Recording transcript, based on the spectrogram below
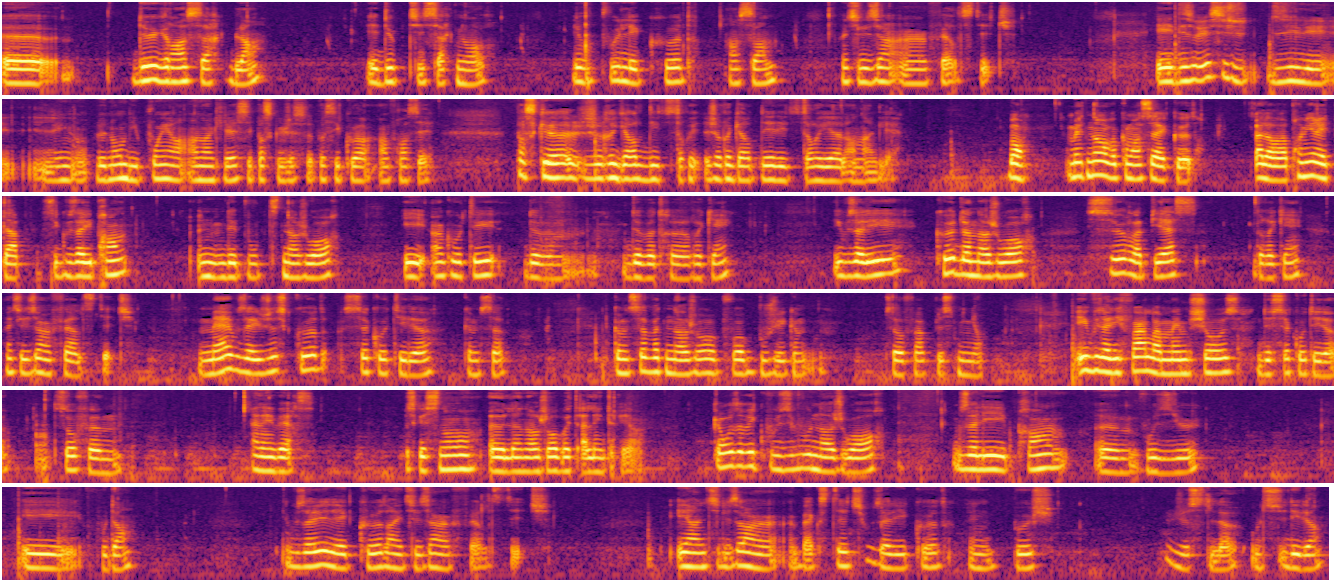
euh, deux grands cercles blancs et deux petits cercles noirs. Et vous pouvez les coudre ensemble en utilisant un felt stitch. Et désolé si je dis le nom des points en, anglais, c'est parce que je sais pas c'est quoi en français. Parce que je, regarde des regardais des tutoriels en anglais. Bon, maintenant on va commencer à coudre. Alors la première étape, c'est que vous allez prendre une de vos petites nageoires et un côté de, de votre requin. Et vous allez coudre la nageoire sur la pièce de requin en utilisant un felt stitch. Mais vous allez juste coudre ce côté-là, comme ça. Comme ça, votre nageoire va pouvoir bouger comme ça va faire plus mignon. Et vous allez faire la même chose de ce côté-là, sauf euh, à l'inverse. Parce que sinon, euh, la nageoire va être à l'intérieur. Quand vous avez cousu vos nageoires, vous allez prendre euh, vos yeux et vos dents. Vous allez les coudre en utilisant un felt stitch. Et en utilisant un, un backstitch, vous allez coudre une bouche juste là, au-dessus des dents.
